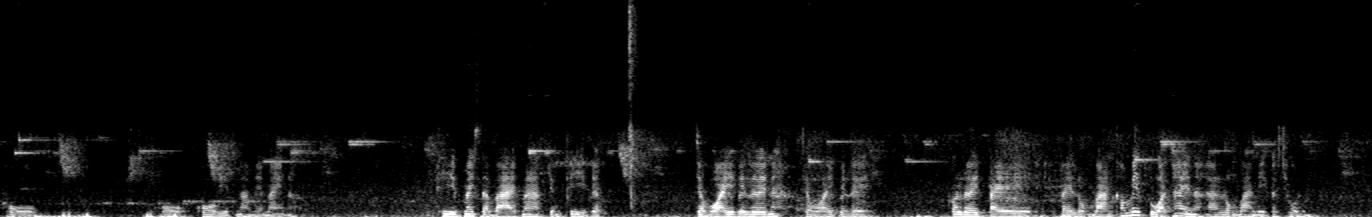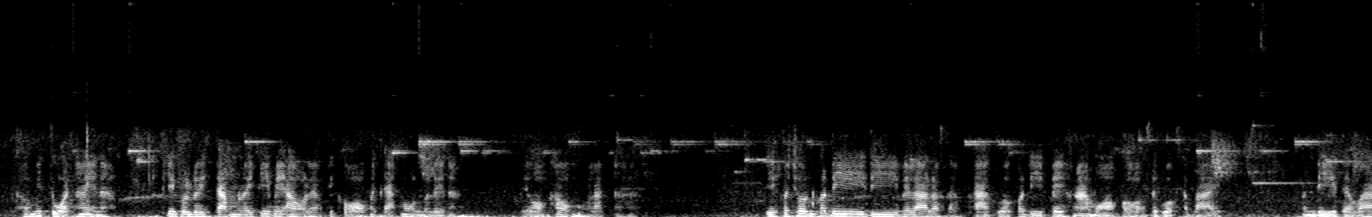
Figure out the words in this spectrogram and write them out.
โคโคโควิดมาใหม่ๆเนาะพี่ไม่สบายมากจนพี่แบบ จะไว้ไปเลยนะจะไว้ไปเลย ก็เลยไปไปโรงพยาบาลเขาไม่ตรวจให้นะคะโรงพยาบาลเอกชนเขาไม่ตรวจให้นะ พี่ก็เลยจำเลยพี่ไม่เอาแล้ว พี่ก็ออกมาจากโน่นมาเลยนะไปออกเข้าของรัฐนะคะเอกชนก็ดีดีเวลารักษาตัวก็ดีไปหาหมอก็สะดวกสบาย มันดีแต่ว่า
